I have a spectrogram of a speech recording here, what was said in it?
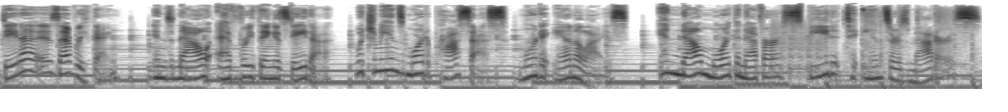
Data is everything, and now everything is data, which means more to process, more to analyze. And now more than ever, speed to answers matters.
